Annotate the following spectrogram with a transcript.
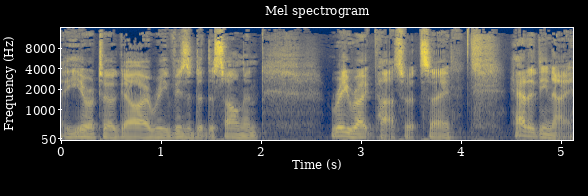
a year or two ago, I revisited the song and rewrote parts of it. So, how did he know?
